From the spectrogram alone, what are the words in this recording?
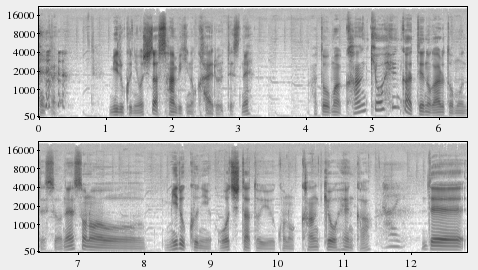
今回。ミルクに落ちた3匹のカエルですね。あとまあ環境変化っていうのがあると思うんですよね。そのミルクに落ちたというこの環境変化。はい。で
